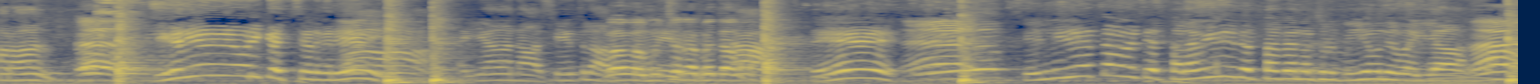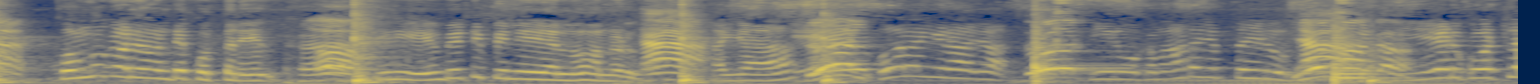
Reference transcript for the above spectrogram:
చూడమ్మా రాజు పోలంగి మా రాజు దిగదేవుడికి వచ్చినాడు కానీ అయ్యా నా చేతులు పెళ్ళి చేస్తామంటే తల మీద చూడు బియ్యం లేవయ్యా. పొంగు కడదామంటే కొత్త లేదు. నేను ఏం పెట్టి పెళ్ళి చేయాలను అన్నాడు. అయ్యా కోరంగి రాజా నేను ఒక మాట చెప్తాను? ఏడు కోట్ల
